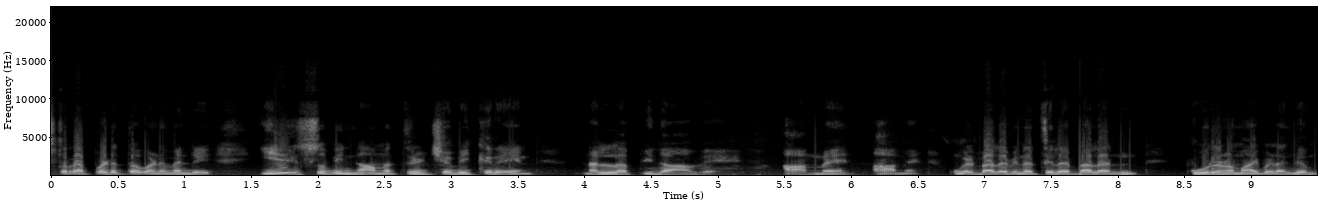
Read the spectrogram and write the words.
ஸ்திரப்படுத்த வேண்டும் என்று இயேசுவின் நாமத்தில் ஜெபிக்கிறேன். நல்ல பிதாவே. ஆமேன் ஆமேன். உங்கள் பலவீனத்தில் பலன் பூரணமாய் விளங்கும்.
